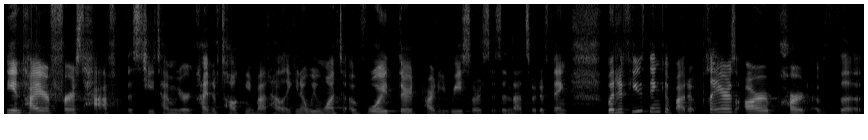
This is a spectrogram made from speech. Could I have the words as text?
the entire first half of this tea time, we were kind of talking about how like, you know, we want to avoid third party resources and that sort of thing. But if you think about it, players are part of the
